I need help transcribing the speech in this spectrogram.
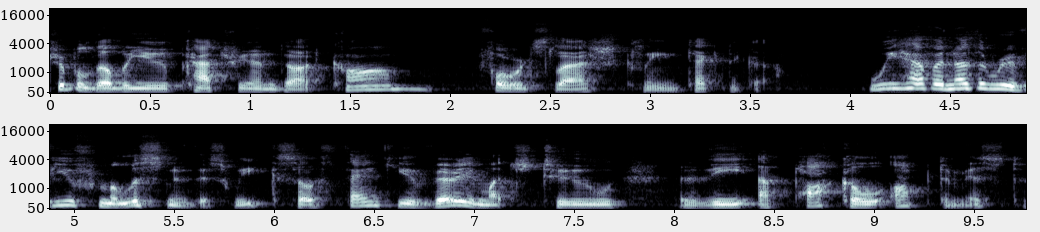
www.patreon.com forward slash Clean Technica. We have another review from a listener this week, so thank you very much to the Apocal Optimist,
